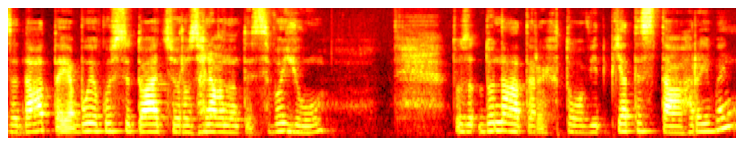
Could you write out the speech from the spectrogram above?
задати або якусь ситуацію розглянути свою, то донатори, хто від 500 гривень,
